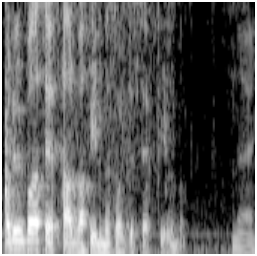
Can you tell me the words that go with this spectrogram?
Har du bara sett halva filmen så har du inte sett filmen. Nej.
